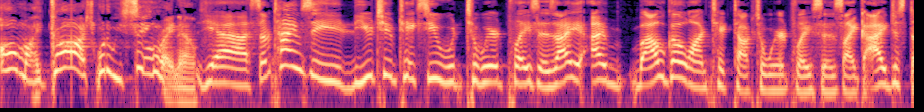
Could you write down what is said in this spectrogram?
oh my gosh, what are we seeing right now? Yeah, sometimes the YouTube takes you to weird places. I I I'll go on TikTok to weird places. Like I just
